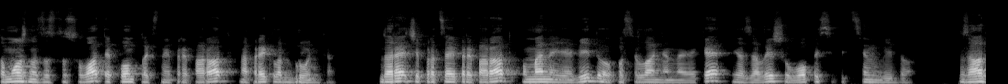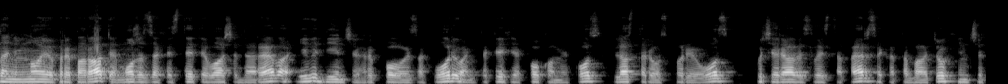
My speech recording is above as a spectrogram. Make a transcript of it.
то можна застосувати комплексний препарат, наприклад, брунька. До речі, про цей препарат у мене є відео, посилання на яке я залишу в описі під цим відео. Згадані мною препарати можуть захистити ваші дерева і від інших грибкових захворювань, таких як кокомікоз, клястеріоспоріоз, кучерявість листя персика та багатьох інших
